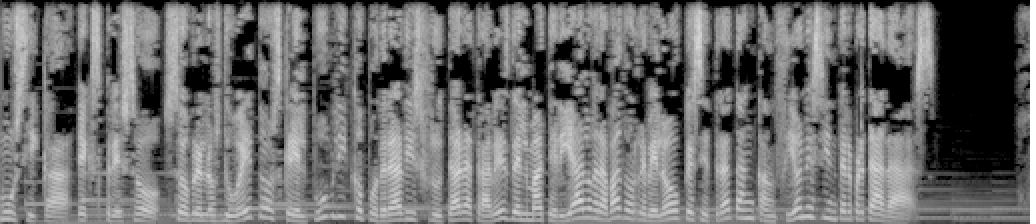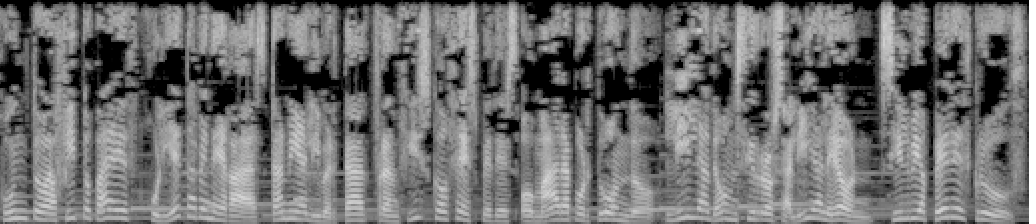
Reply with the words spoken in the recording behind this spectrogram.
música, expresó, sobre los duetos que el público podrá disfrutar a través del material grabado reveló que se tratan canciones interpretadas junto a Fito Páez, Julieta Venegas, Tania Libertad, Francisco Céspedes, Omar Aportuondo, Lila Doms y Rosalía León, Silvia Pérez Cruz.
